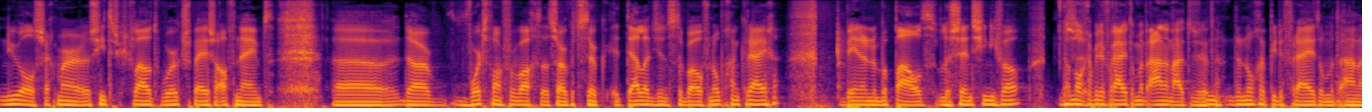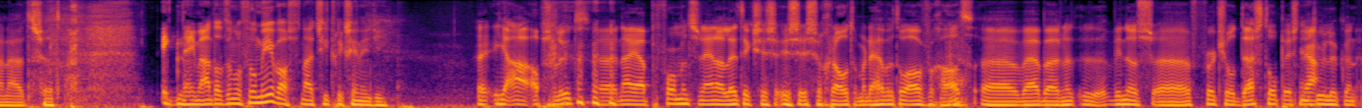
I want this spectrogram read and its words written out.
nu al zeg maar Citrix Cloud Workspace afneemt, uh, daar wordt van verwacht dat ze ook het stuk intelligence erbovenop gaan krijgen. Binnen een bepaald licentieniveau. Dan dus, nog heb je de vrijheid om het aan en uit te zetten. Dan nog heb je de vrijheid om het aan en uit te zetten. Ik neem aan dat er nog veel meer was vanuit Citrix Energy. Uh, ja, absoluut. uh, nou ja, performance en analytics is, is, is een grote, maar daar hebben we het al over gehad. Ja. Uh, we hebben Windows Virtual Desktop is ja. natuurlijk een,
